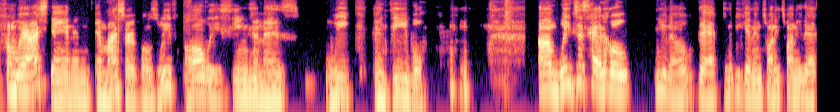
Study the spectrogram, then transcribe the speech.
from where I stand in, in my circles, we've always seen him as weak and feeble. um, we just had hope, you know, that in the beginning 2020 that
